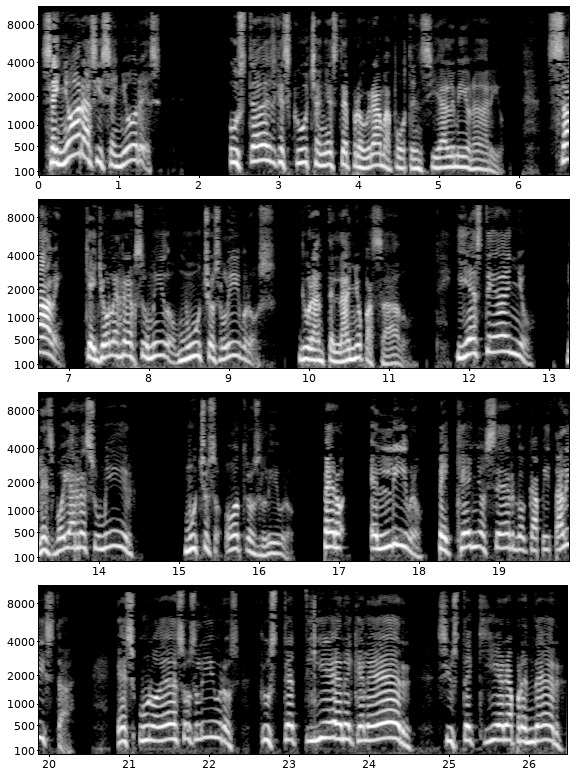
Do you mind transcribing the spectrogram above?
Señoras y señores, ustedes que escuchan este programa Potencial Millonario, Saben que yo les he resumido muchos libros durante el año pasado. Y este año les voy a resumir muchos otros libros. Pero el libro Pequeño Cerdo Capitalista es uno de esos libros que usted tiene que leer si usted quiere aprender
